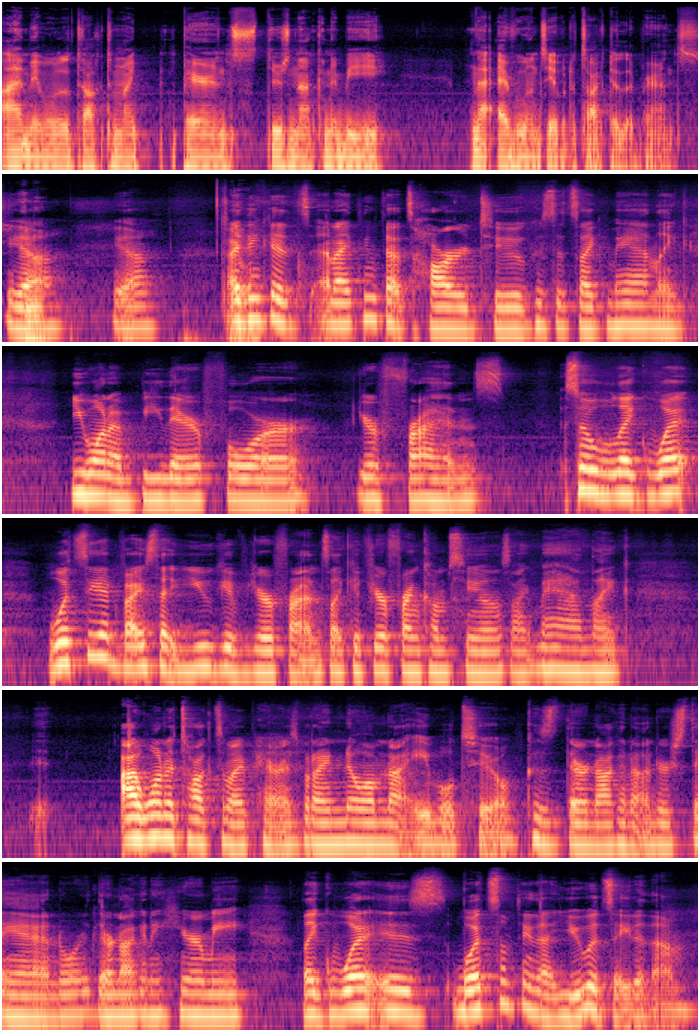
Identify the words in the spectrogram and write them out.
I'm able to talk to my parents, there's not gonna be not everyone's able to talk to their parents. you know? Yeah. Yeah. I think it's, and I think that's hard too, because it's like, man, like you want to be there for your friends. So, like, what, what's the advice that you give your friends? Like, if your friend comes to you and is like, man, like, I want to talk to my parents, but I know I'm not able to because they're not going to understand or they're not going to hear me. Like, what is, what's something that you would say to them?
